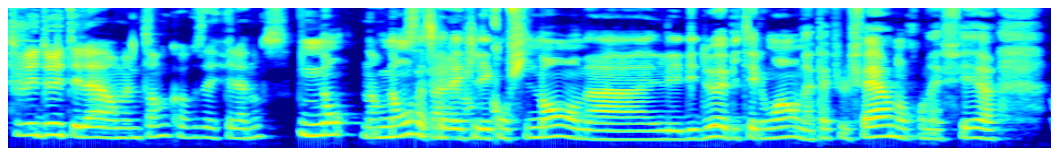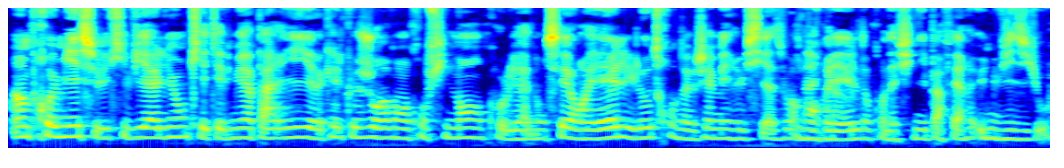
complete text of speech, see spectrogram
tous les deux étaient là en même temps quand vous avez fait l'annonce? Non, non, non parce qu'avec les confinements, on a les, deux habitaient loin, on n'a pas pu le faire, donc on a fait euh, un premier, celui qui vit à Lyon, qui était venu à Paris euh, quelques jours avant le confinement, donc on lui a annoncé en réel, et l'autre on n'a jamais réussi à se voir en réel, donc on a fini par faire une visio.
